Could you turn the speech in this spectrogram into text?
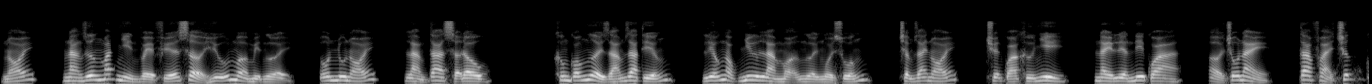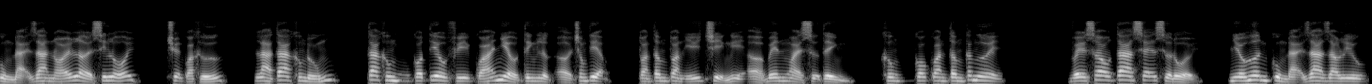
Nói, nàng dương mắt nhìn về phía sở hữu mờ mịt người, ôn nhu nói, làm ta sợ đâu. Không có người dám ra tiếng, Liễu Ngọc Như làm mọi người ngồi xuống, chậm rãi nói, chuyện quá khứ nhi, này liền đi qua, ở chỗ này, ta phải trước cùng đại gia nói lời xin lỗi, chuyện quá khứ, là ta không đúng, ta không có tiêu phí quá nhiều tinh lực ở trong tiệm, toàn tâm toàn ý chỉ nghĩ ở bên ngoài sự tình, không có quan tâm các ngươi. Về sau ta sẽ sửa đổi, nhiều hơn cùng đại gia giao lưu,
